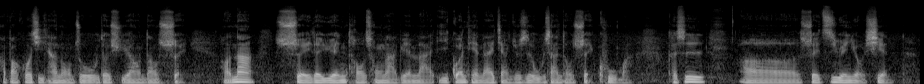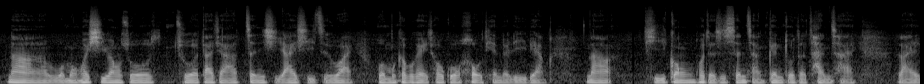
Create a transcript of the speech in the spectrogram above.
啊，包括其他农作物都需要用到水。好，那水的源头从哪边来？以关田来讲，就是乌山头水库嘛。可是呃，水资源有限，那我们会希望说，除了大家珍惜爱惜之外，我们可不可以透过后天的力量，那提供或者是生产更多的碳材，来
